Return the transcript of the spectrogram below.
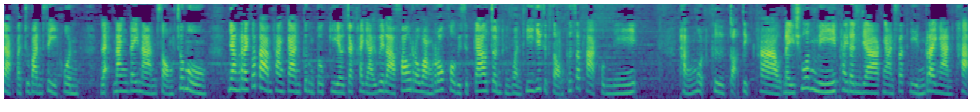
จากปัจจุบัน 4 คน และนั่งได้นาน 2 ชั่วโมง อย่างไรก็ตามทางการกรุงโตเกียวจะขยายเวลาเฝ้าระวังโรคโควิด -19 จนถึงวันที่ 22 พฤษภาคมนี้ ทั้งหมดคือเกาะติดข่าวในช่วงนี้ภัยดัญญางานสถินรายงานค่ะ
